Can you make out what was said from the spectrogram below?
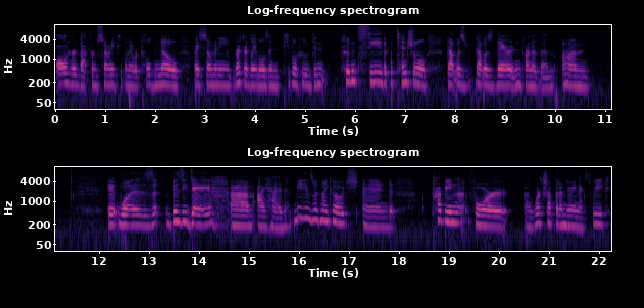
all heard that from so many people and they were told no by so many record labels and people who didn't couldn't see the potential that was that was there in front of them. Um it was busy day. Um i had meetings with my coach and prepping for a workshop that i'm doing next week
